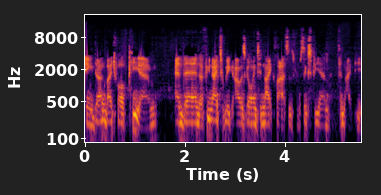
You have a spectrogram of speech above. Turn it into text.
being done by 12 p.m. And then a few nights a week, I was going to night classes from 6 p.m. to 9 p.m.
